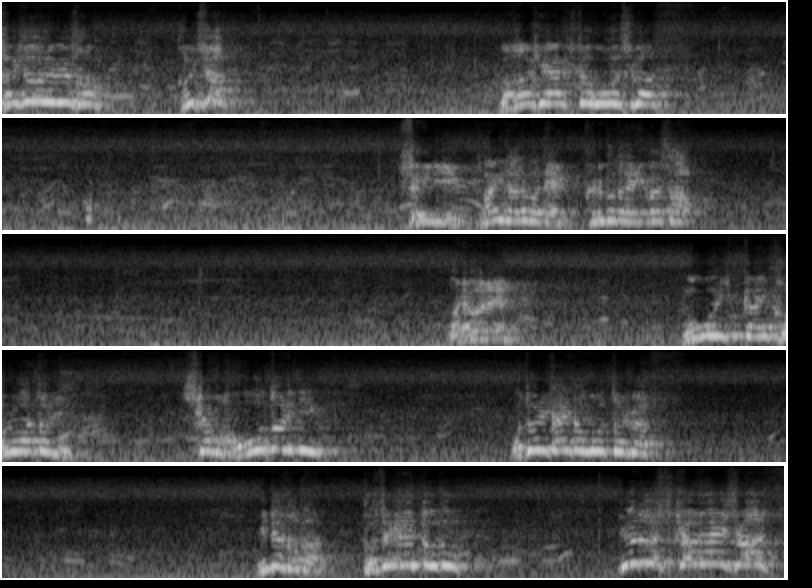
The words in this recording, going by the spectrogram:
会場の皆さんこんにちは。和垣明と申します。ついにファイナルまで来ることができました。我々もう一回この後にしかも大鳥に踊りたいと思っております。皆様ご声援どうぞ。よろしくお願いします。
